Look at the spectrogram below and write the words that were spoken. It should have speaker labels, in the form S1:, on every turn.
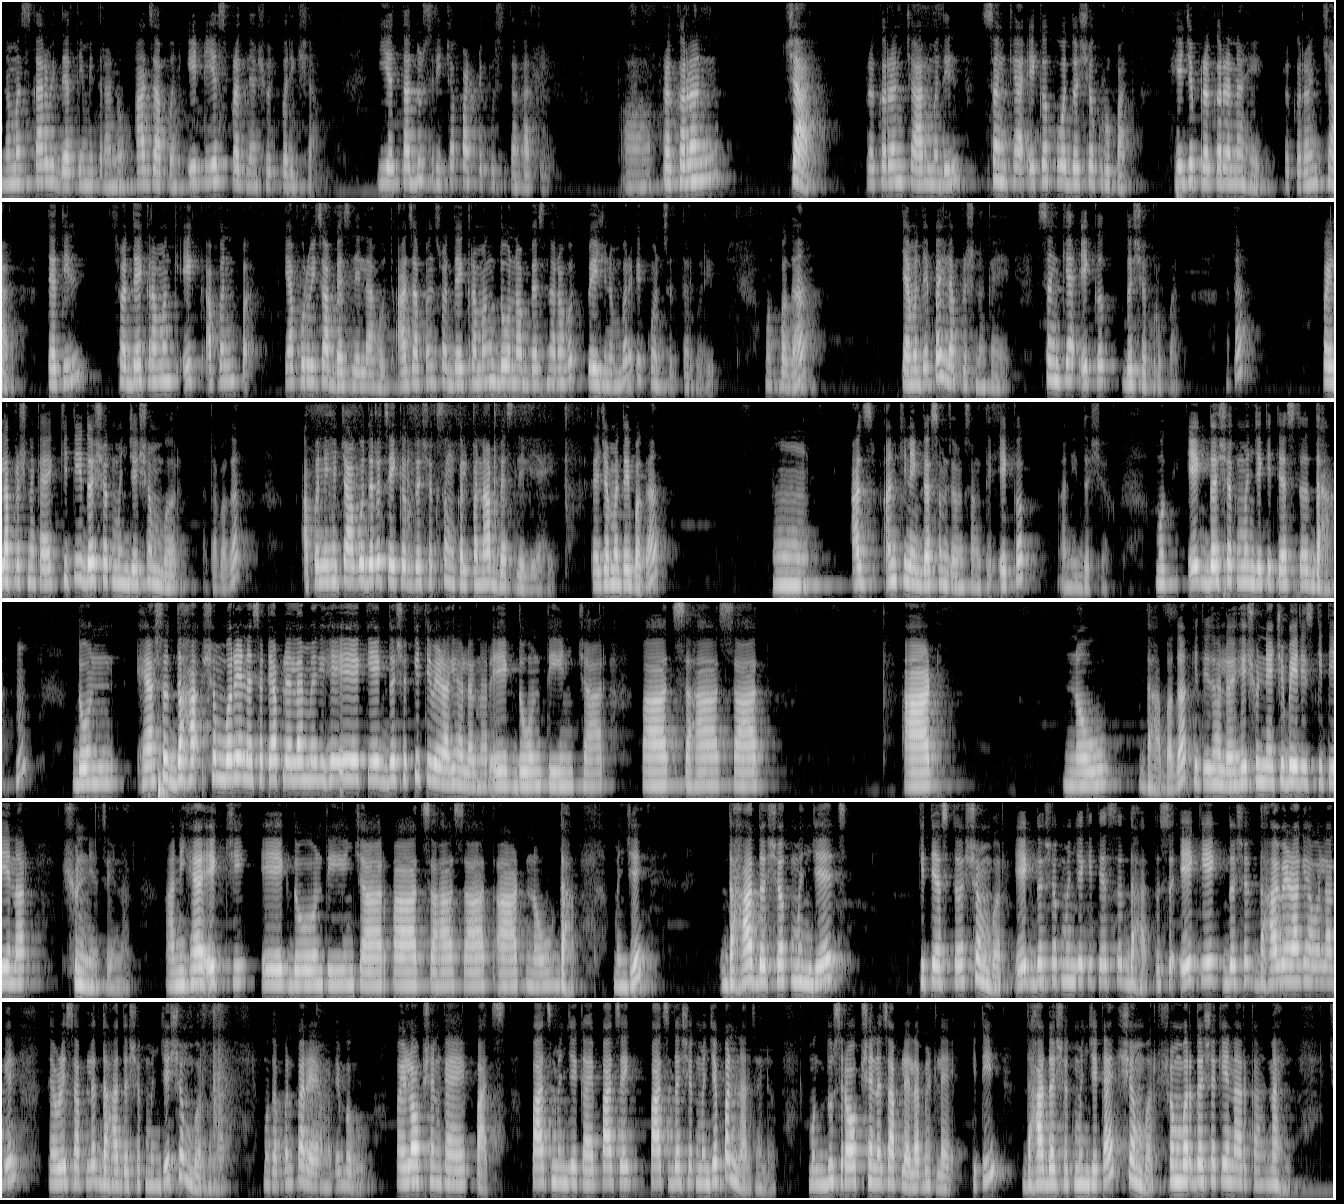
S1: नमस्कार विद्यार्थी मित्रांनो आज आपण ए टी एस प्रज्ञाशोध परीक्षा इयत्ता दुसरीच्या पाठ्यपुस्तकातील प्रकरण चार प्रकरण चारमधील संख्या एकक व दशक रूपात हे जे प्रकरण आहे प्रकरण चार त्यातील स्वाध्याय क्रमांक एक आपण प यापूर्वीचा अभ्यासलेला आहोत. आज आपण स्वाध्याय क्रमांक दोन अभ्यासणार आहोत पेज नंबर एकोणसत्तरवरील. मग बघा त्यामध्ये पहिला प्रश्न काय आहे? संख्या एकक दशक रूपात. आता पहिला प्रश्न काय आहे? किती दशक म्हणजे शंभर? आता बघा. आपण ह्याच्या अगोदरच एकक दशक संकल्पना अभ्यासलेली आहे. त्याच्यामध्ये बघा. आज आणखीन एकदा समजावून सांगते. एकक आणि दशक. मग एक दशक म्हणजे किती असतं? दहा. दोन हे असं दहा शंभर येण्यासाठी आपल्याला मग हे एक एक दशक किती वेळा घ्यावं लागणार? एक दोन तीन चार पाच सहा सात आठ नऊ दहा. बघा किती झालं. हे शून्याची बेरीज किती येणार? शून्यच येणार. आणि ह्या एकची एक दोन तीन चार पाच सहा सात आठ नऊ दहा. म्हणजे दहा दशक म्हणजेच किती असतं? शंभर. एक दशक म्हणजे किती असतं? दहा. तसं एक एक दशक दहा वेळा घ्यावं लागेल. त्यावेळेस आपलं दहा दशक म्हणजे शंभर होणार. मग आपण पर्यायामध्ये बघू. पहिलं ऑप्शन काय आहे? पाच. पाच म्हणजे काय? पाच एक पाच दशक म्हणजे पन्नास झालं. मग दुसरा ऑप्शनच आपल्याला भेटला आहे किती? दहा दशक म्हणजे काय? शंभर. शंभर दशक येणार का? नाही.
